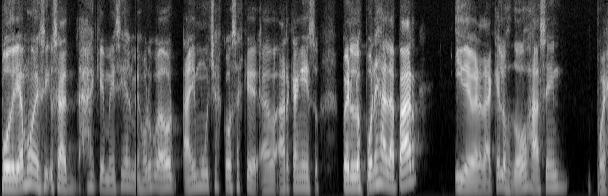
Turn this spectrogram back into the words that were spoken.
podríamos decir, o sea, que Messi es el mejor jugador. Hay muchas cosas que abarcan eso, pero los pones a la par y de verdad que los dos hacen pues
